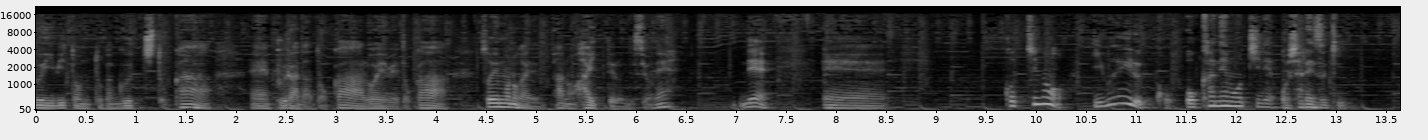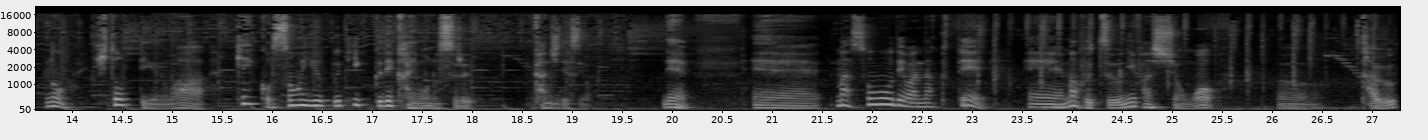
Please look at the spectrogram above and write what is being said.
ルイ・ヴィトンとかグッチとか、えー、プラダとかロエベとかそういうものがあの入ってるんですよね。で、えー、こっちのいわゆるこうお金持ちでおしゃれ好きの人っていうのは結構そういうブティックで買い物する感じですよ。で、えー、まあそうではなくて、えー、まあ普通にファッションを、うん、買う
